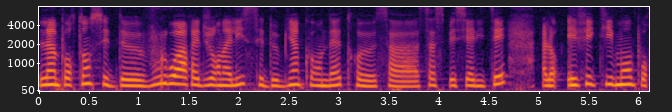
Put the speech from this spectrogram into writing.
l'important, c'est de vouloir être journaliste, c'est de bien connaître sa, spécialité. Alors, effectivement, pour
